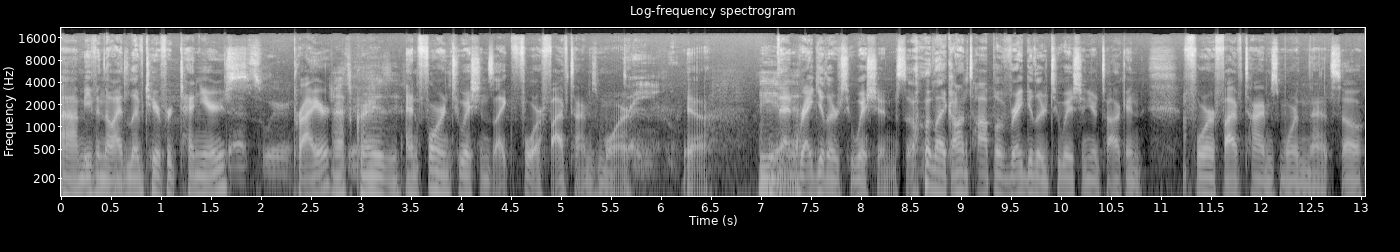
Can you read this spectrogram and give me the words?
um, even though I'd lived here for 10 years That's weird. prior. That's crazy. And foreign tuition's like four or five times more. Damn. Yeah Yeah. than regular tuition. So like on top of regular tuition, you're talking four or five times more than that. So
